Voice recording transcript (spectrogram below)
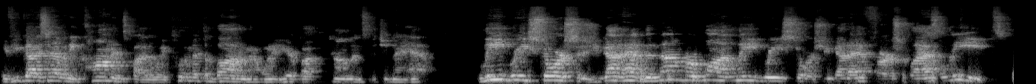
If you guys have any comments, by the way, put them at the bottom and I want to hear about the comments that you may have. Lead resources. You got to have the number one lead resource. You got to have first class leads.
